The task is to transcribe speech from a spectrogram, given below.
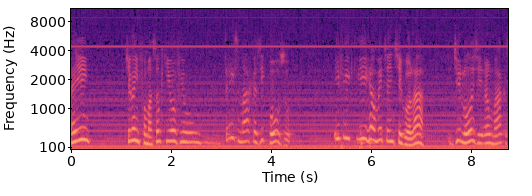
Aí chegou a informação que houve um, três marcas de pouso. E, e realmente a gente chegou lá, de longe eram marcas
